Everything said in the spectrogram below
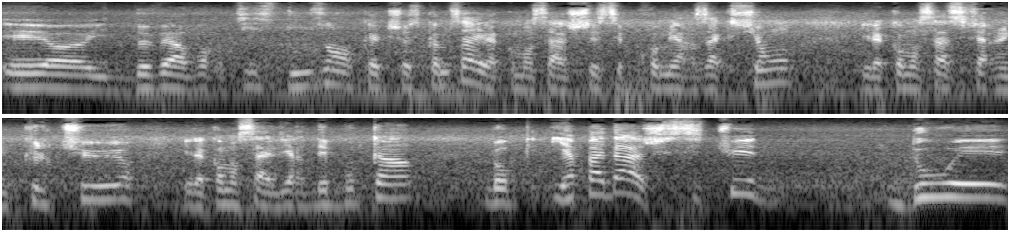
Et euh, il devait avoir 10, 12 ans, quelque chose comme ça. Il a commencé à acheter ses premières actions, il a commencé à se faire une culture, il a commencé à lire des bouquins. Donc, il n'y a pas d'âge. Si tu es doué,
